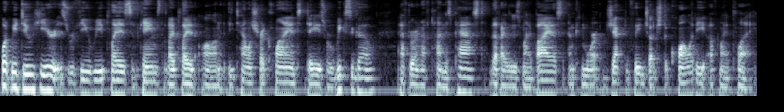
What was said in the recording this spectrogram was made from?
What we do here is review replays of games that I played on the Talishar client days or weeks ago, after enough time has passed that I lose my bias and can more objectively judge the quality of my play.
